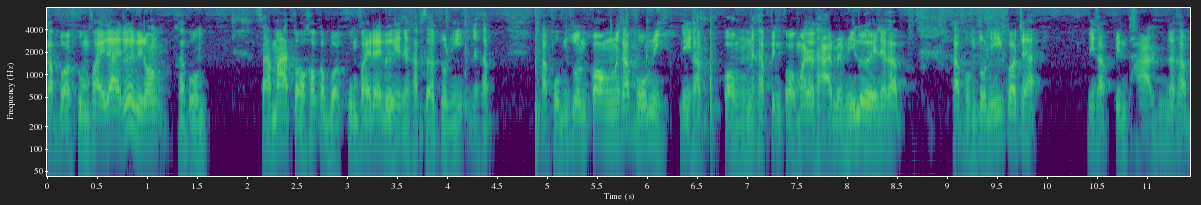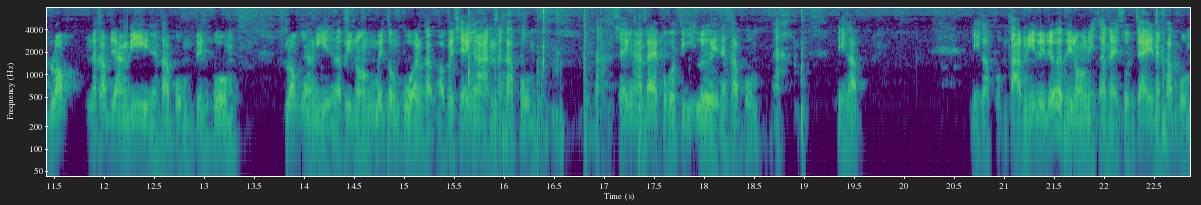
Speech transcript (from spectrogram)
กับบอร์ดคุมไฟได้เลยพี่น้องครับ ผมสามารถต่อเข้ากับบอร์ดคุมไฟได้เลยนะครับสำหรับตัวนี้นะครับ ครับผมส่วนกล่องนะครับผมนี่นี่ครับกล่องนะครับเป็นกล่องมาตรฐานแบบนี้เลยนะครับครับผมตัวนี้ก็จะนี่ครับเป็นฐานนะครับล็อกนะครับอย่างดีนะครับ ผมเป็นโฟมล็อกอย่างดีนะครับพี่น้องไม่ต้องกลัวนครับเอาไปใช้งานนะครับ ผมใช้งานได้ปกติเลยนะครับ ผมอะนี่ครับนี่ครับผมตามนี้เลยเด้อพี่น้องนี่ท่านไหนสนใจนะครับ ผม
